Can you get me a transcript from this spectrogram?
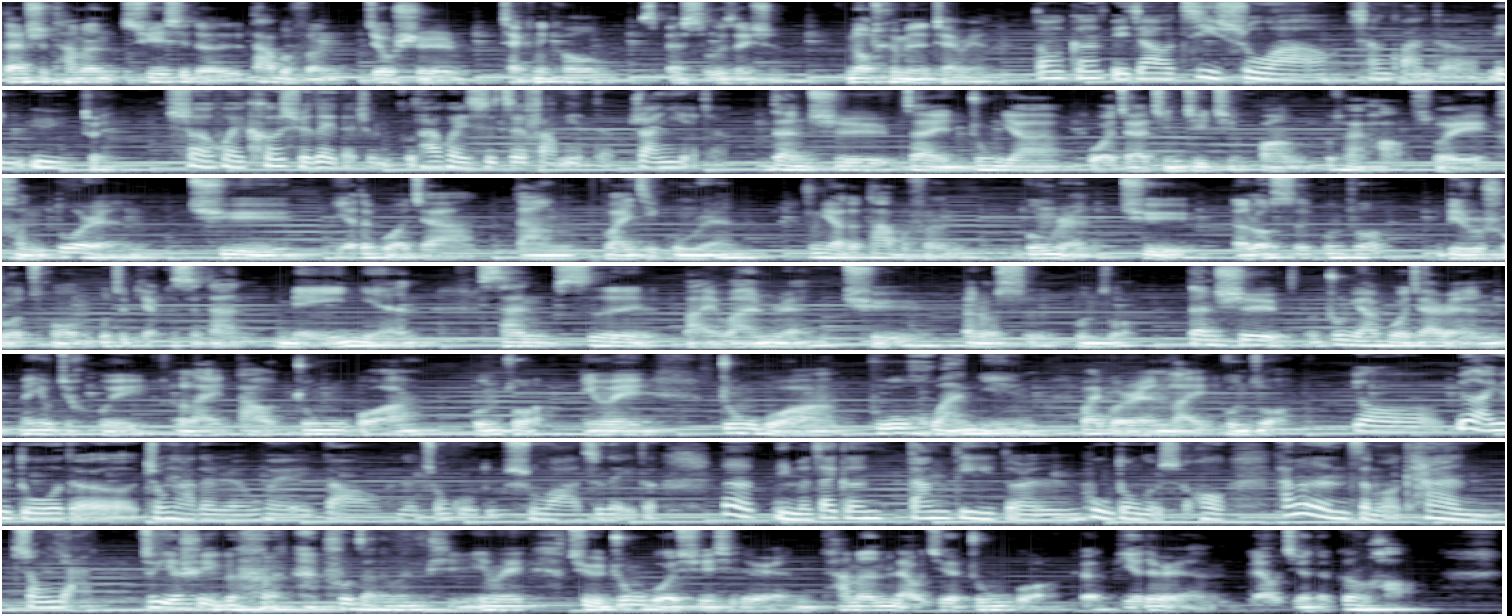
但是他们学习的大部分就是 technical specialization，not humanitarian，都跟比较技术啊相关的领域。对，社会科学类的就不太会是这方面的专业这样。但是在中亚国家经济情况不太好，所以很多人去别的国家当外籍工人。中亚的大部分工人去俄罗斯工作，比如说从乌兹别克斯坦，每一年三四百万人去俄罗斯工作。但是中亚国家人没有机会来到中国工作，因为。中国不欢迎外国人来工作，有越来越多的中亚的人会到可能中国读书啊之类的。那你们在跟当地的人互动的时候，他们怎么看中亚？这也是一个 复杂的问题，因为去中国学习的人，他们了解中国比别的人了解的更好。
